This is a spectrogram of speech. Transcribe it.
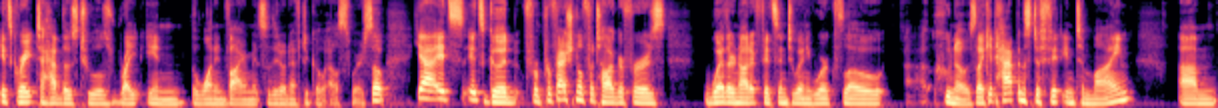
it's great to have those tools right in the one environment so they don't have to go elsewhere. So yeah, it's it's good for professional photographers. Whether or not it fits into any workflow, uh, who knows? Like it happens to fit into mine. Um,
